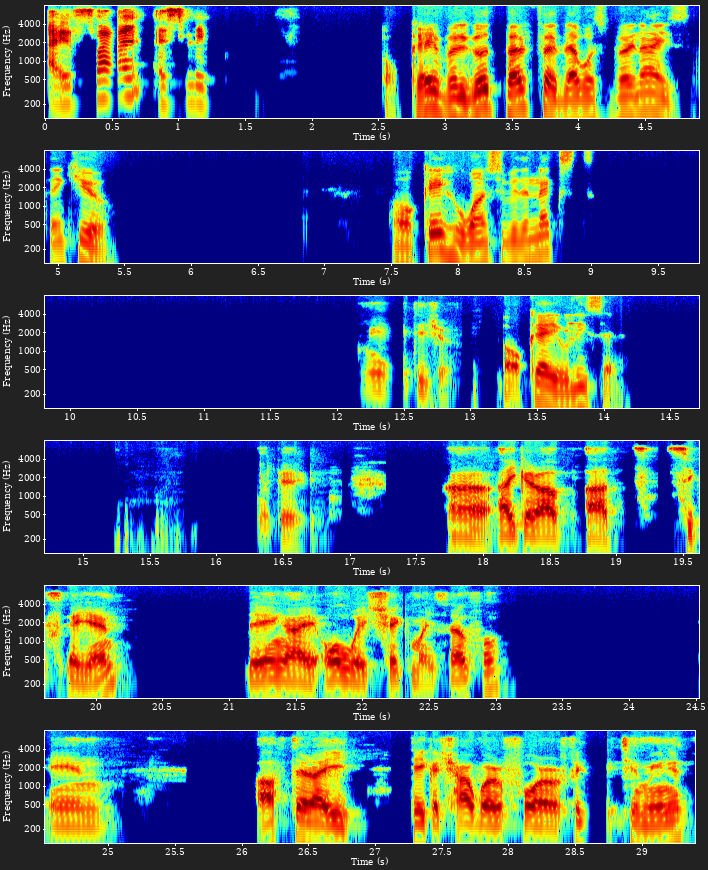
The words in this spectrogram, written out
I fall asleep. Okay, very good. Perfect. That was very nice. Thank you. Okay, who wants to be the next? Me, teacher. Okay, Ulises. Okay. Uh, I get up at 6 a.m. Then I always check my cell phone. And after I take a shower for 15 minutes,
